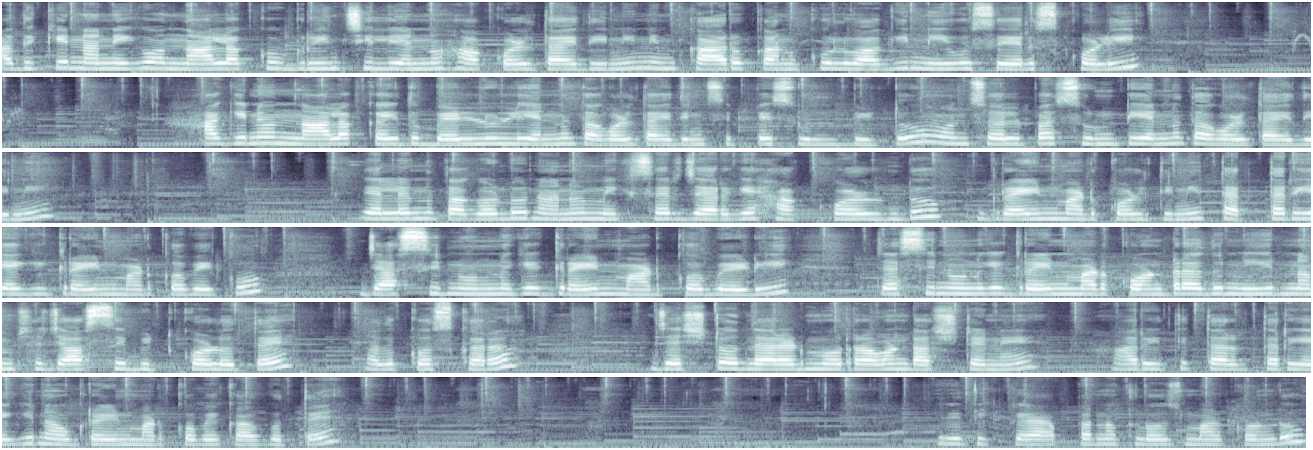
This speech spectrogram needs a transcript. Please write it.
ಅದಕ್ಕೆ ನನಗೆ ಒಂದು ನಾಲ್ಕು ಗ್ರೀನ್ ಚಿಲ್ಲಿಯನ್ನು ಹಾಕ್ಕೊಳ್ತಾ ಇದ್ದೀನಿ. ನಿಮ್ಮ ಖಾರಕ್ಕೆ ಅನುಕೂಲವಾಗಿ ನೀವು ಸೇರಿಸ್ಕೊಳ್ಳಿ. ಹಾಗೆಯೇ ಒಂದು ನಾಲ್ಕೈದು ಬೆಳ್ಳುಳ್ಳಿಯನ್ನು ತಗೊಳ್ತಾ ಇದ್ದೀನಿ. ಸಿಪ್ಪೆ ಸುಲಿದ್ಬಿಟ್ಟು ಒಂದು ಸ್ವಲ್ಪ ಶುಂಠಿಯನ್ನು ತಗೊಳ್ತಾ ಇದ್ದೀನಿ. ಇದೆಲ್ಲನೂ ತಗೊಂಡು ನಾನು ಮಿಕ್ಸರ್ ಜಾರ್ಗೆ ಹಾಕ್ಕೊಂಡು ಗ್ರೈಂಡ್ ಮಾಡ್ಕೊಳ್ತೀನಿ. ತರ್ತರಿಯಾಗಿ ಗ್ರೈಂಡ್ ಮಾಡ್ಕೋಬೇಕು. ಜಾಸ್ತಿ ನುಣ್ಣಗೆ ಗ್ರೈಂಡ್ ಮಾಡ್ಕೋಬೇಡಿ. ಜಾಸ್ತಿ ನುಣ್ಣಗೆ ಗ್ರೈಂಡ್ ಮಾಡಿಕೊಂಡ್ರೆ ಅದು ನೀರಿನಂಶ ಜಾಸ್ತಿ ಬಿಟ್ಕೊಳ್ಳುತ್ತೆ. ಅದಕ್ಕೋಸ್ಕರ ಜಸ್ಟ್ ಒಂದು ಎರಡು ಮೂರು ರೌಂಡ್ ಅಷ್ಟೇ ಆ ರೀತಿ ತರತರಿಯಾಗಿ ನಾವು ಗ್ರೈಂಡ್ ಮಾಡ್ಕೋಬೇಕಾಗುತ್ತೆ. ಈ ರೀತಿ ಕ್ಯಾಪನ್ನು ಕ್ಲೋಸ್ ಮಾಡಿಕೊಂಡು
